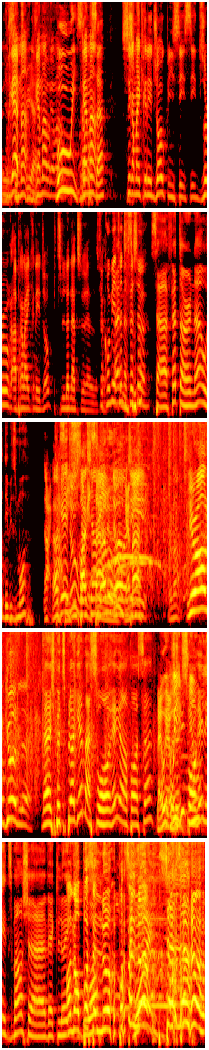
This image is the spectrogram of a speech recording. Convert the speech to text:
Vraiment, à- vraiment, vraiment. Oui, oui, 100%. Vraiment. Tu sais comment écrire des jokes, puis c'est dur à apprendre à écrire des jokes, puis tu l'as naturel. Ça fait combien de temps que tu fais ça? Ça a fait un an au début du mois. Ouais, Ok. You're all good, là. Mais je peux-tu plugger ma soirée en passant? Ben oui, Ben oui. Une soirée les dimanches euh, avec Loïc Oh non, pas celle-là! Pas Ouais, celle-là! celle-là!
